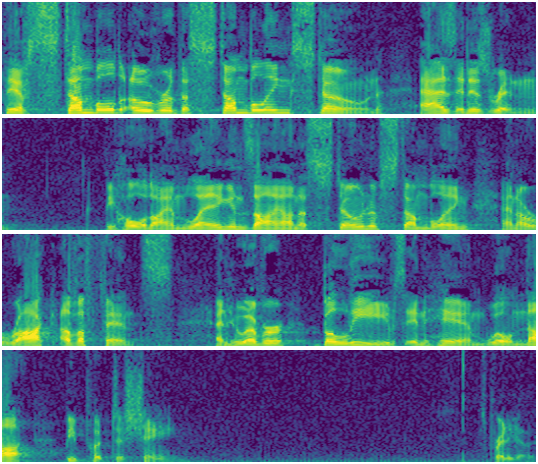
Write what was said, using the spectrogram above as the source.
They have stumbled over the stumbling stone, as it is written Behold, I am laying in Zion a stone of stumbling and a rock of offense, and whoever believes in him will not be put to shame. Let's pray together.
